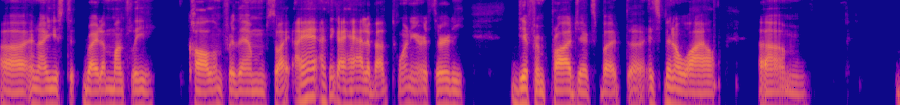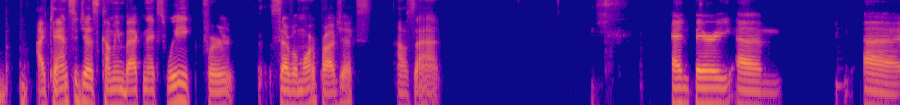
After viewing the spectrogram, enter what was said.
Uh, and I used to write a monthly column for them. So I, I, I think I had about 20 or 30 different projects, but uh, it's been a while. Um, I can suggest coming back next week for several more projects. How's that? And Barry, um, uh,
